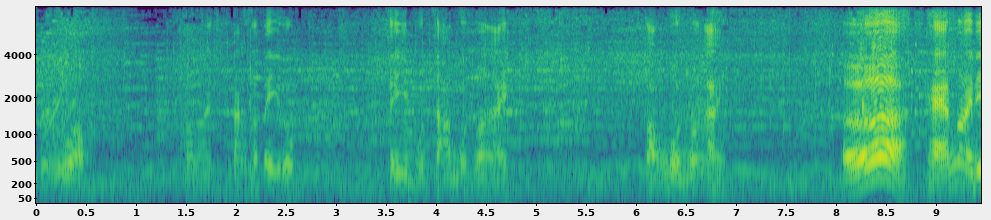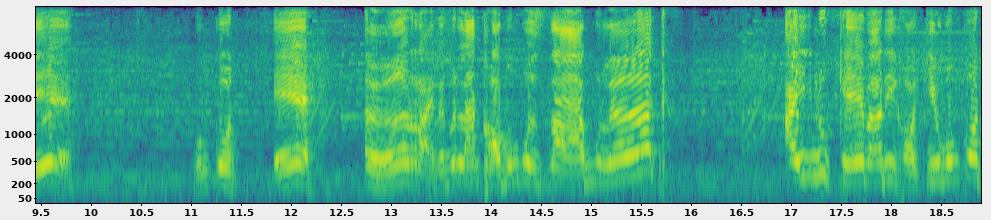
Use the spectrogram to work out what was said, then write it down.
เดี๋ยวรู้อะเอาหน่อย ตั้งสติลูกสี่หมุนสามหมุนว่าไงสองหมุนว่าไง เออ แถมหน่อยดิมงกุฎเอ เออไหลไปเพื่อนรักขอมงกุฎสามกูเลิก ไอ้ลูกเคมาดิขอคิวมงกุฎ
